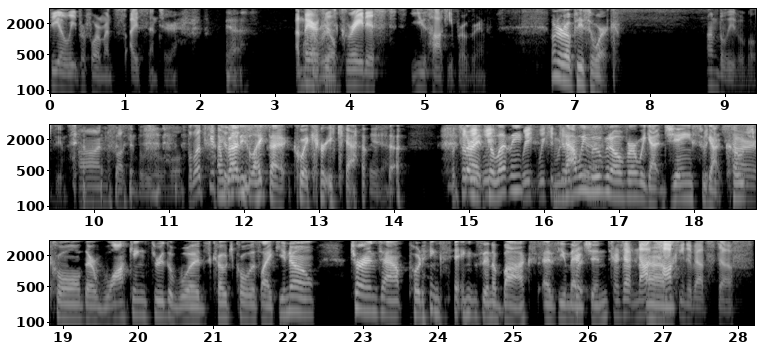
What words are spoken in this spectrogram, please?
the Elite Performance Ice Center, Yeah. America's real- greatest youth hockey program. What a real piece of work. Unbelievable, dude. Unfucking believable. But let's get to I'm glad this. you like that quick recap. Yeah. So, But so, all right, so let me. we, we can now we move it over. We got Jace. We, we got Coach start- Cole. They're walking through the woods. Coach Cole is like, you know, turns out putting things in a box, as you mentioned, Turns out not Um, talking about stuff.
